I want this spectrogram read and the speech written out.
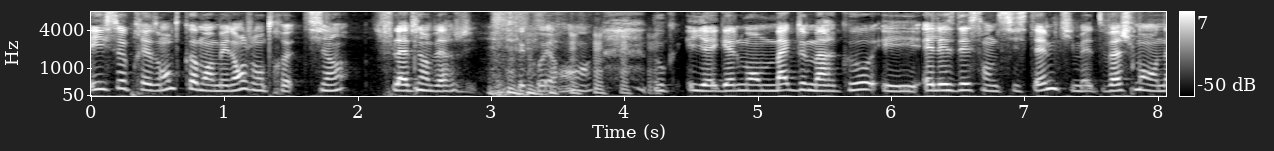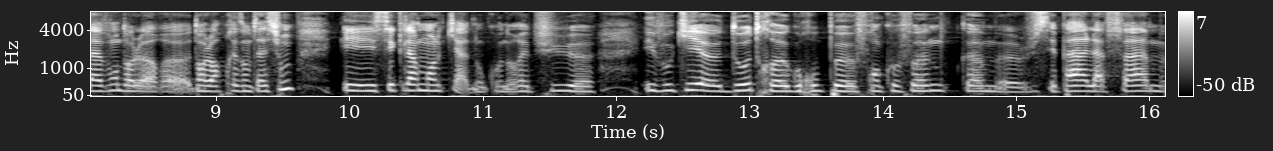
Et ils se présentent comme un mélange entre, tiens, Flavien Berger. C'est cohérent. hein. Donc, il y a également Mac de Margot et LSD Sound System qui mettent vachement en avant dans leur, euh, dans leur présentation. Et c'est clairement le cas. Donc, on aurait pu euh, évoquer euh, d'autres groupes francophones comme, euh, je sais pas, La Femme,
